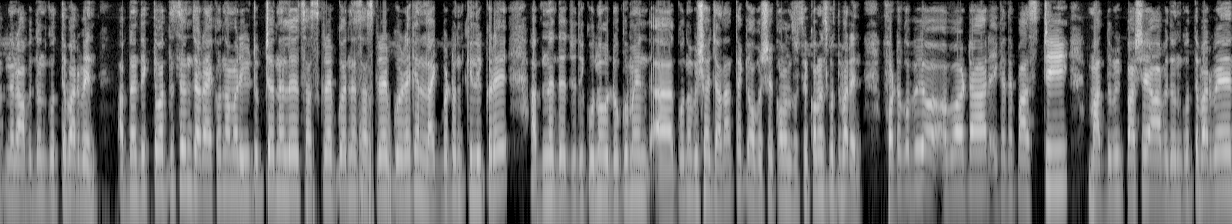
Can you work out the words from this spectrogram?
আপনারা আবেদন করতে পারবেন। আপনারা দেখতে পাচ্ছেন যারা এখন আমার ইউটিউব চ্যানেলে সাবস্ক্রাইব করেন সাবস্ক্রাইব করে রাখেন। লাইক বাটন ক্লিক করে আপনাদের যদি কোনো ডকুমেন্ট কোনো বিষয় জানার থাকে অবশ্যই কমেন্ট বক্সে কমেন্টস করতে পারেন। ফটোকপি অপারেটর, এখানে পাঁচটি মাধ্যমিক পাশে আবেদন করতে পারবেন।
